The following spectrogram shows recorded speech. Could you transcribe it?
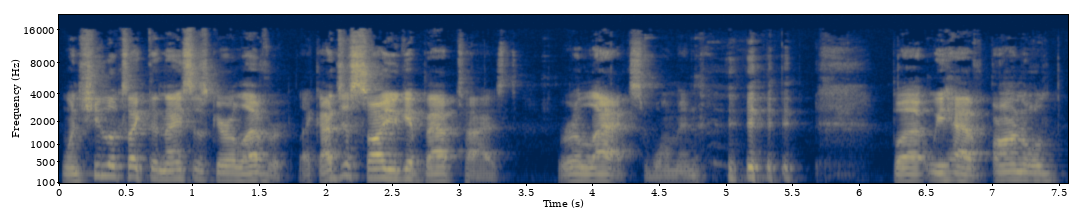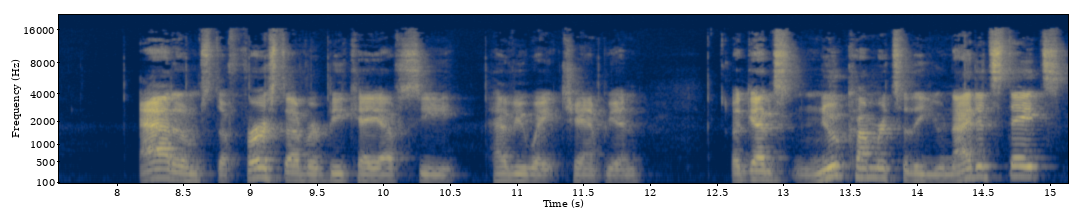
when she looks like the nicest girl ever. Like I just saw you get baptized. Relax, woman. but we have Arnold Adams, the first ever BKFC heavyweight champion, against newcomer to the United States,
